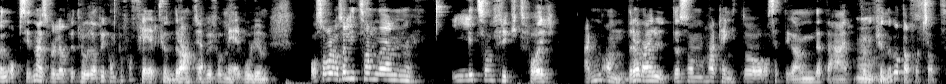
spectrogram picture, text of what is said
Men oppsiden er selvfølgelig at vi tror at vi kommer til å få flere kunder, da, så Ja. vi får mer volum. Og så var det også litt sånn, litt sånn frykt for Er det noen andre der ute som har tenkt å, å sette i gang dette her? For vi Mm. kunne godt ha fortsatt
